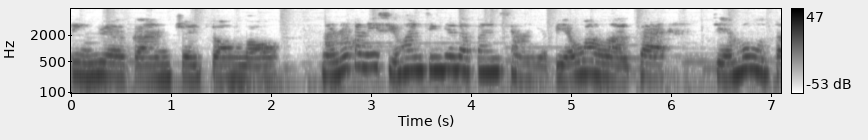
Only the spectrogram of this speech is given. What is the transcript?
订阅跟追踪喽。那如果你喜欢今天的分享，也别忘了在节目的。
